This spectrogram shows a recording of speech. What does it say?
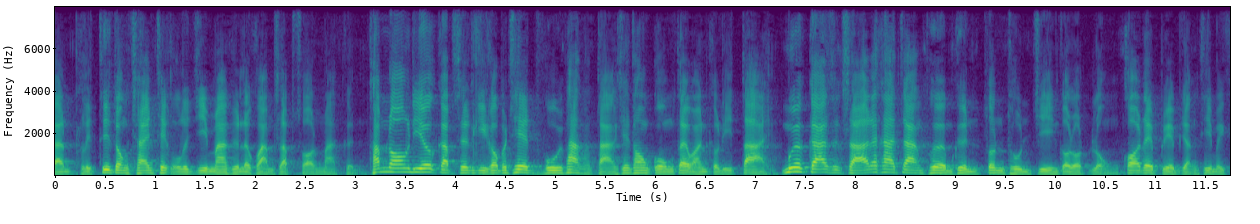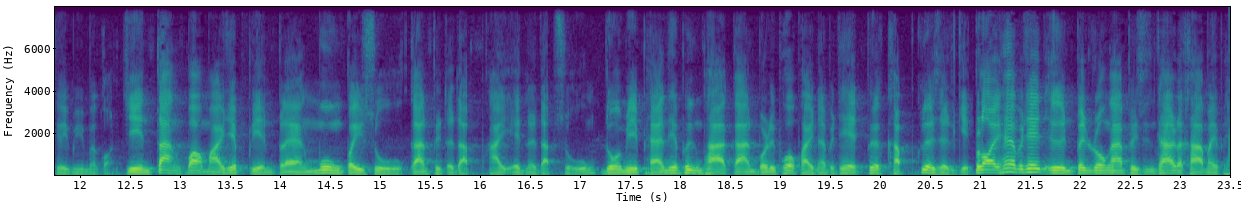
การผลิตที่ต้องใช้เทคโนโลยีมากขึ้นและความซับซ้อนมากขึ้นทำนองเดียวกับเศรษฐกิจของประเทศภูมิภาคต่างๆ เช่นฮ่องกงไต้หวันเกาหลีใต้ เมื่อการศึกษาและค่าจ้างเพิ่มขึ้นต้นทุนจีนก็ลดลง ก็ได้เปรียบอย่างที่ไม่เคยมีมาก่อน จีนตั้งเป้าหมายที่จะเปลี่ยนแปลงมุ่งไปสู่การผลิตระดับไฮเอ็นระดับสูง โดยมีแผนที่พึ่งพาการบริโภคภายในประเทศเพื่อขับเคลื่อนเศรษฐกิจ ปล่อยให้ประเทศอื่นเป็นโรงงานผลิตสินค้าราคาไม่แพ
